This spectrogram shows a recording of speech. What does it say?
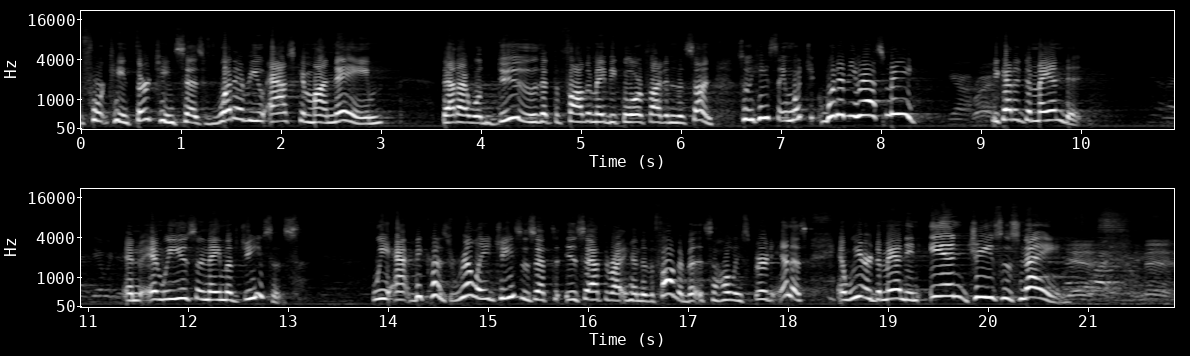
14, 13 says, Whatever you ask in my name, that I will do, that the Father may be glorified in the Son. So he's saying, what, you, whatever you asked me, Yeah. you got to demand it. Yeah, we. And, and we use the name of Jesus. We at, because really Jesus at, is at the right hand of the Father, but it's the Holy Spirit in us, and we are demanding in Jesus' name. Yes. Amen.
